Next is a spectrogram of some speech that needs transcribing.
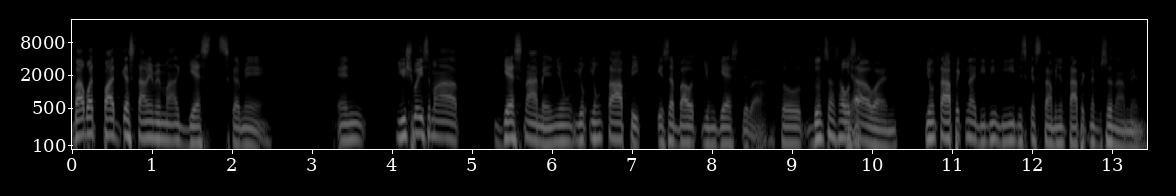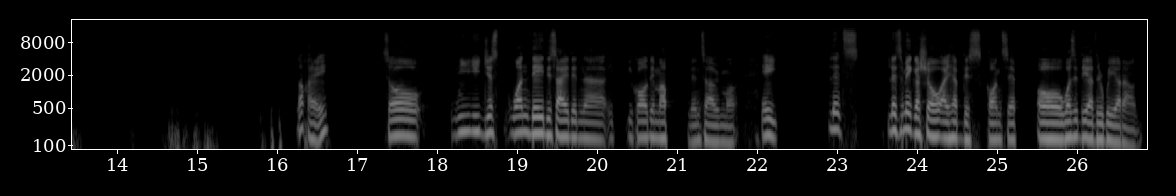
bawat podcast namin may mga guests kami. And usually sa mga guests namin, yung yung, yung topic is about yung guest, 'di ba? So doon sa sausawan, yung topic na di- di- di-discuss namin, yung topic na gusto namin. Okay. So, you, you just one day decided na you called him up, then sabi mo, hey, let's let's make a show. I have this concept. Or was it the other way around?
